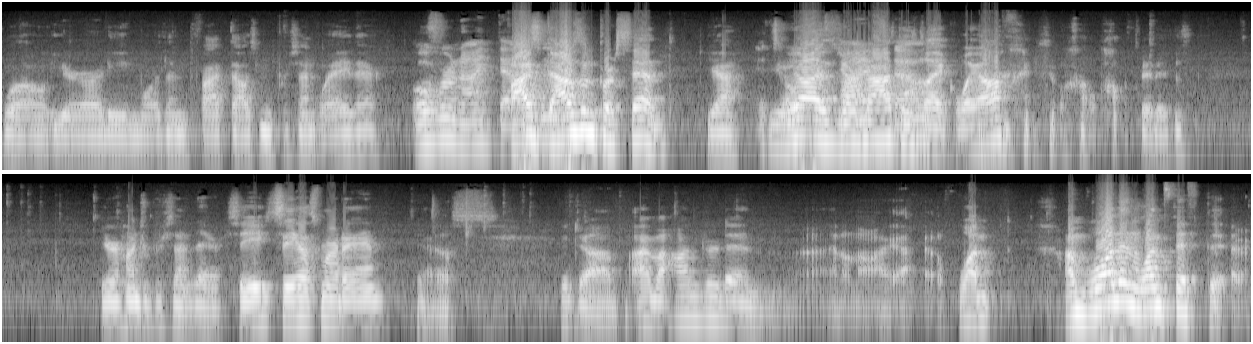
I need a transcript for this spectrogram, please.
Well, you're already more than five thousand percent way there. Over 9,000? Five thousand percent. Yeah, It's You over realize your math is like way off. I know how off it is. You're hundred percent there. See, see how smart I am. Yes. Good job. I'm hundred and I don't know. I got one. I'm one and one fifth there.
